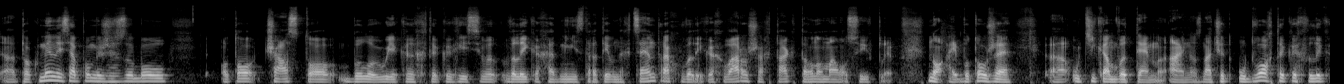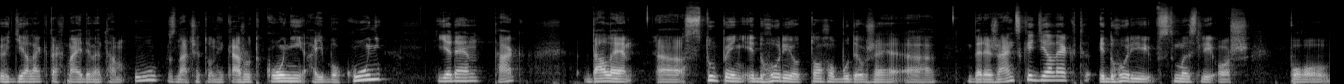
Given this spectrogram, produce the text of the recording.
е, токмилися поміж собою, ото часто було у яких таких великих адміністративних центрах, у великих варушах, так, то воно мало свій вплив. Ну, айбо то вже е, утікам в теми. Айно, значить, у двох таких великих діалектах знайдемо там у, значить, вони кажуть коні або кунь, один, так. Далі ступень ідгорі от того буде вже е, бережанський діалект. Ідгорі в смислі ож по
